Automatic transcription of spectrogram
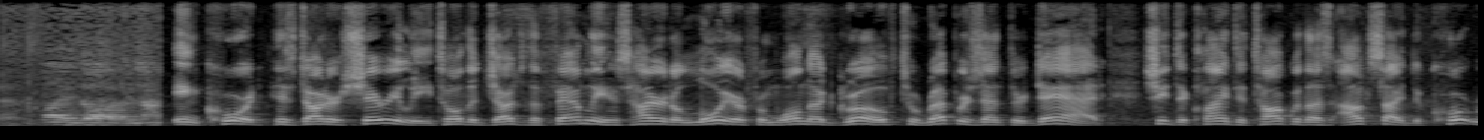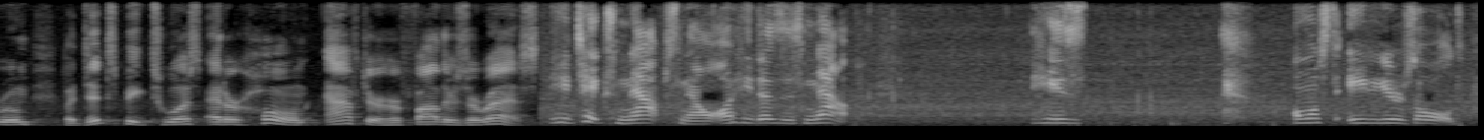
In court, his daughter Sherry Lee told the judge the family has hired a lawyer from Walnut Grove to represent their dad. She declined to talk with us outside the courtroom, but did speak to us at her home after her father's arrest. He takes naps now. All he does is nap. He's almost 80 years old.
